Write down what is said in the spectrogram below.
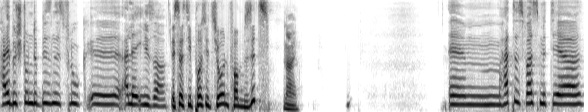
halbe Stunde Businessflug, äh, alle ESA. Ist das die Position vom Sitz? Nein. Ähm, hat es was mit der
